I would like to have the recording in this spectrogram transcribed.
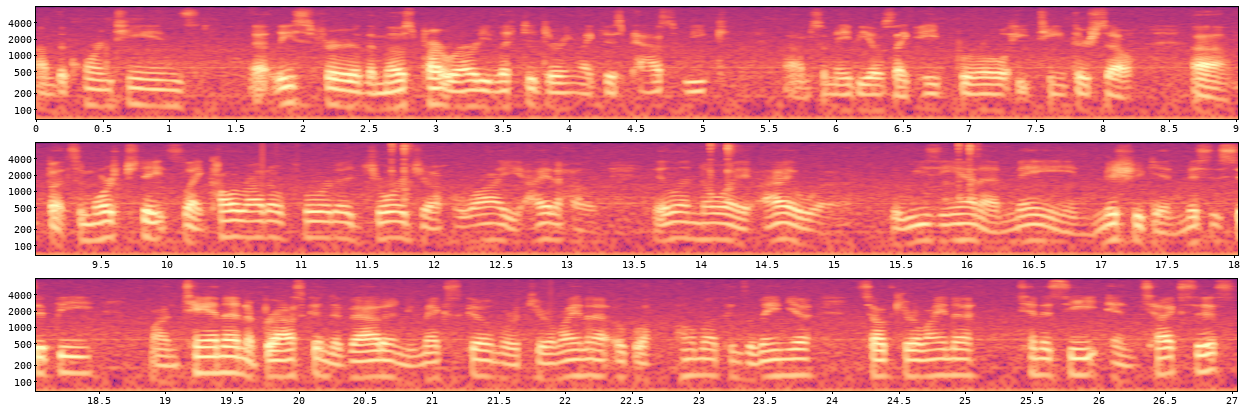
um, the quarantines, at least for the most part, were already lifted during like this past week. Um, so maybe it was like April 18th or so. Uh, but some more states like Colorado, Florida, Georgia, Hawaii, Idaho, Illinois, Iowa, Louisiana, Maine, Michigan, Mississippi, Montana, Nebraska, Nevada, New Mexico, North Carolina, Oklahoma, Pennsylvania, South Carolina, Tennessee, and Texas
